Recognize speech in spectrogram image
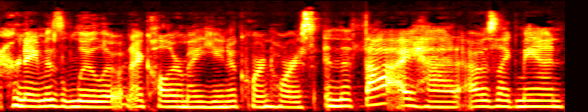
her name is Lulu and I call her my unicorn horse. And the thought I had, I was like, man,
